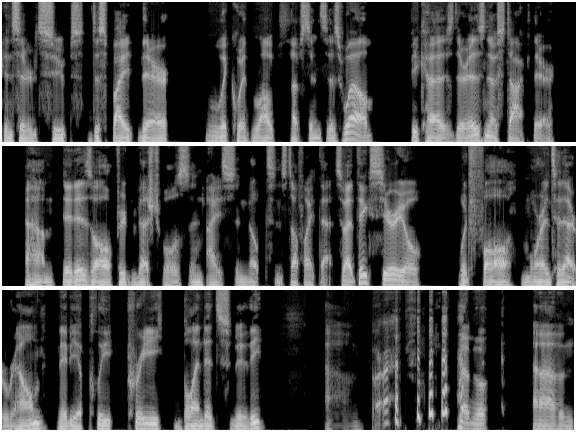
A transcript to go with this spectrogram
considered soups, despite their liquid like substance as well, because there is no stock there. Um, it is all fruit and vegetables and ice and milks and stuff like that. So I think cereal would fall more into that realm, maybe a pre blended smoothie. Um, so, um,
